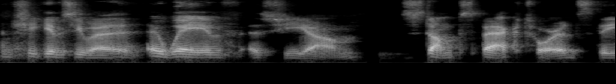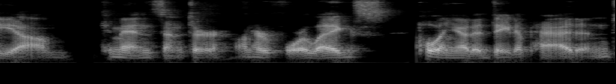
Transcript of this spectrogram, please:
And she gives you a, a wave as she um stumps back towards the um command center on her four legs, pulling out a data pad and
